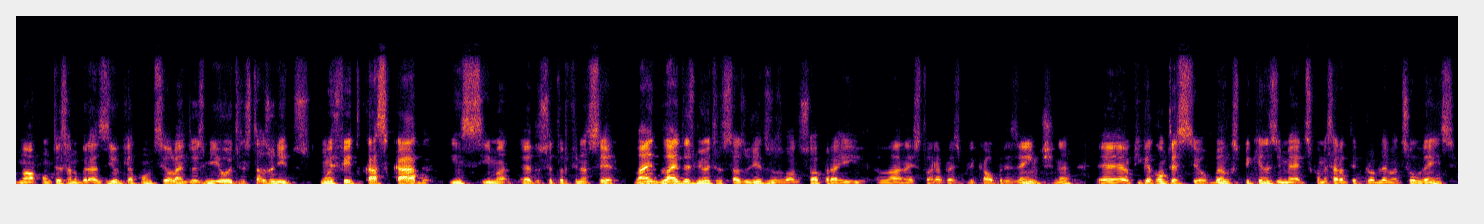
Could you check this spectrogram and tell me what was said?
não, aconteça no Brasil o que aconteceu lá em 2008 nos Estados Unidos, um efeito cascada em cima é, do setor financeiro. Lá em, lá em 2008 nos Estados Unidos, Oswaldo, só para ir lá na história para explicar o presente, né? É, o que, que aconteceu? Bancos pequenos e médios começaram a ter problema de solvência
